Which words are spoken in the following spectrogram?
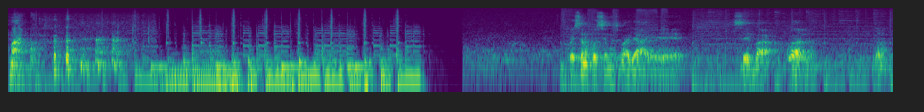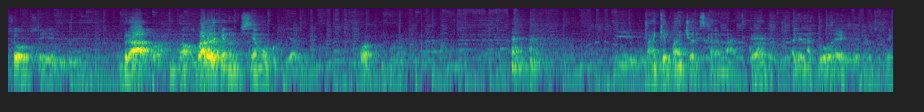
Marco. Questo non possiamo sbagliare. Seba, guarda. No, solo sì. Bravo, no, guarda che non ci siamo copiati. Oh. Ma anche Mancio è scarammatico, eh? allenatore. Sì, sì, non ci sì.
